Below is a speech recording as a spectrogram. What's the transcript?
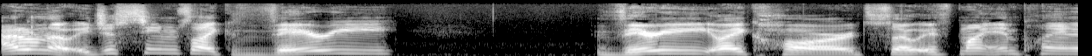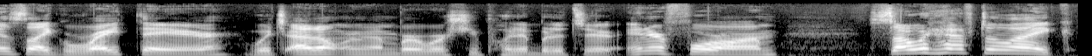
I don't know. It just seems like very, very like hard. So if my implant is like right there, which I don't remember where she put it, but it's in her forearm. So I would have to like,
